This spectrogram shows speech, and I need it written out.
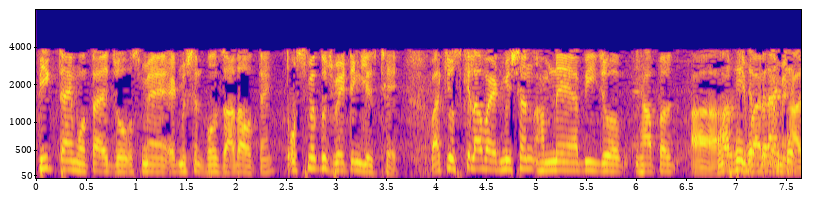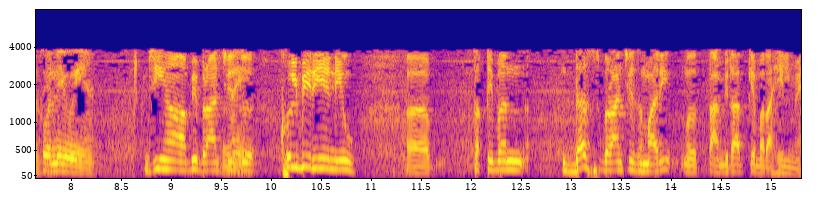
پیک ٹائم ہوتا ہے جو اس میں ایڈمیشن بہت زیادہ ہوتے ہیں۔ تو اس میں کچھ ویٹنگ لسٹ ہے۔ باقی اس کے علاوہ ایڈمیشن ہم نے ابھی جو یہاں پر کھولی ہوئی ہیں۔ جی ہاں ابھی برانچز کھل بھی رہی ہیں نیو تقریباً دس برانچز ہماری تعمیرات کے مراحل میں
